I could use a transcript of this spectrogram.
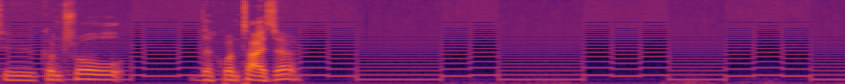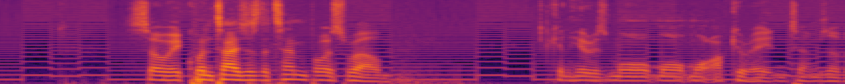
to control the quantizer. So it quantizes the tempo as well. You can hear is more more more accurate in terms of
